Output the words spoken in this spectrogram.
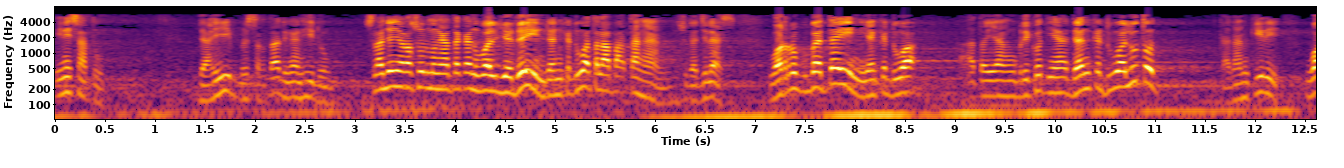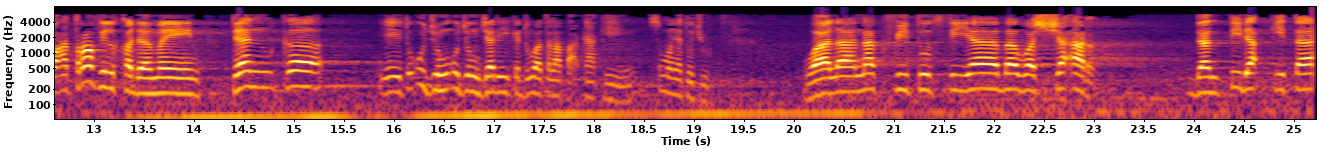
Ini satu. Dahi berserta dengan hidung. Selanjutnya Rasul mengatakan wal yadain dan kedua telapak tangan, sudah jelas. Warukbatain yang kedua atau yang berikutnya dan kedua lutut kanan kiri. Wa atrafil qadamain dan ke yaitu ujung-ujung jari kedua telapak kaki, semuanya tujuh. Wala nakfitu thiyaba wasya'ar dan tidak kita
